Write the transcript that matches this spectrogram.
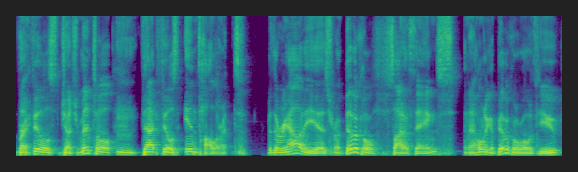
That Right. feels judgmental. Mhm. That feels intolerant. But the reality is, from a biblical side of things, and holding a biblical worldview,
